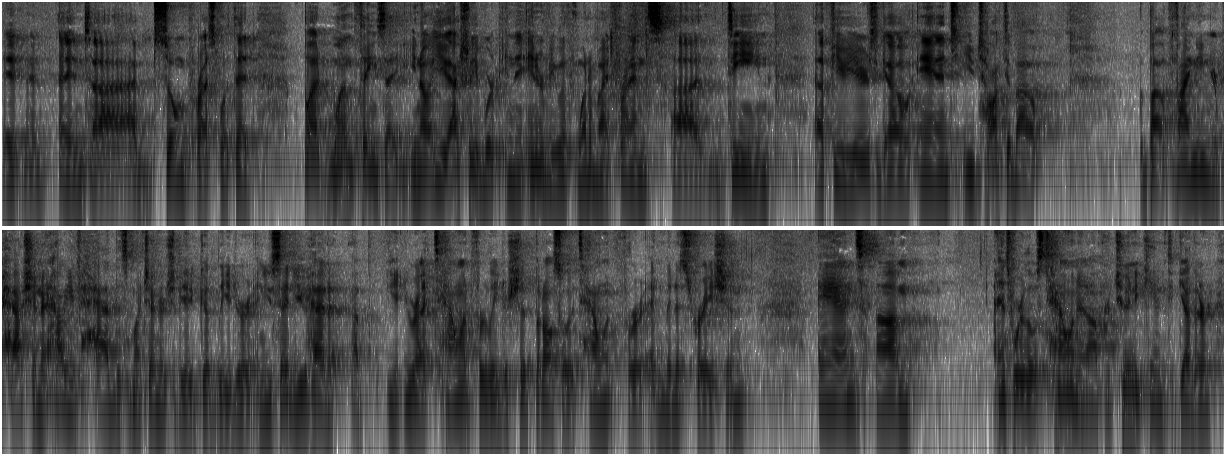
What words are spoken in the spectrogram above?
It, and, and uh, I'm so impressed with it. But one of the things that, you know, you actually were in an interview with one of my friends, uh, Dean, a few years ago, and you talked about about finding your passion and how you've had this much energy to be a good leader. And you said you had a, you were a talent for leadership, but also a talent for administration. And, um, and it's where those talent and opportunity came together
